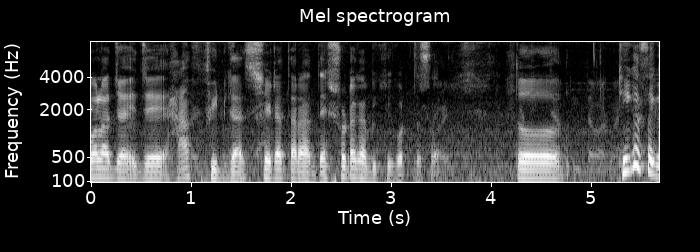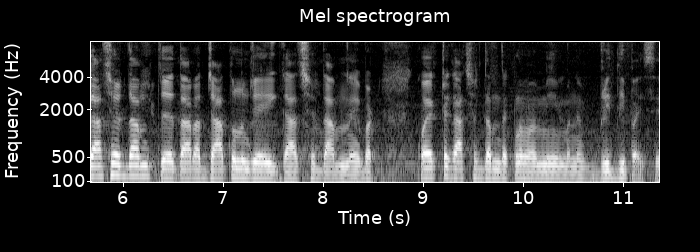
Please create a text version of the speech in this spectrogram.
বলা যায় যে হাফ ফিট গাছ, সেটা তারা দেড়শো টাকা বিক্রি করতেছে। তো ঠিক আছে, গাছের দাম তারা জাত অনুযায়ী গাছের দাম নেই বাট কয়েকটা গাছের দাম দেখলাম আমি মানে বৃদ্ধি পাইছে।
